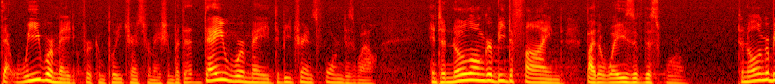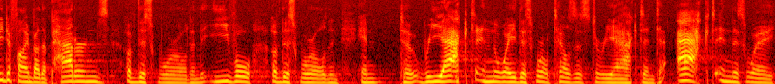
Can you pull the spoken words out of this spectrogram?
that we were made for complete transformation, but that they were made to be transformed as well, and to no longer be defined by the ways of this world to no longer be defined by the patterns of this world and the evil of this world and, and to react in the way this world tells us to react and to act in this way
